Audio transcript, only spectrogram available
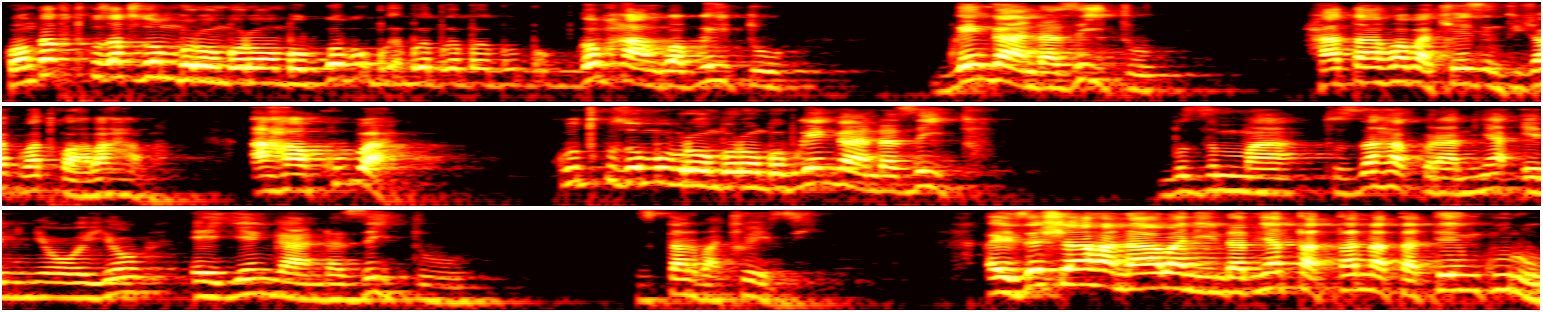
Konka kutukuza tuza omu buromborombo bw'obuhangwa bwaitu bw'enganda zaitu hataho abacwezi ntija kuba twabahaba ahakuba kutukuza omu buromborombo bw'enganda zaitu buzima tuzaha kuramya emyoyo ey'enganda zaitu zitari bacwezi ezi eshaaha naaba nindamya tata na tata enkuru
